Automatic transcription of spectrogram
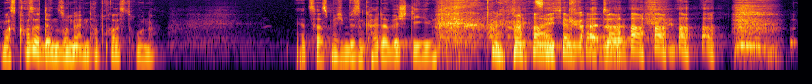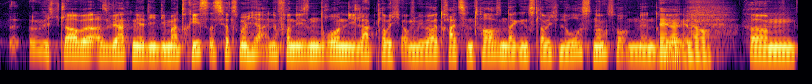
Was kostet denn so eine Enterprise-Drohne? Jetzt hast du mich ein bisschen kalt erwischt, die jetzt nicht gerade. Ich glaube, also wir hatten ja die, die Matrice ist jetzt mal hier eine von diesen Drohnen, die lag, glaube ich, irgendwie bei 13.000, da ging es, glaube ich, los, ne? so um den Dreh. Ja, genau. Ähm,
